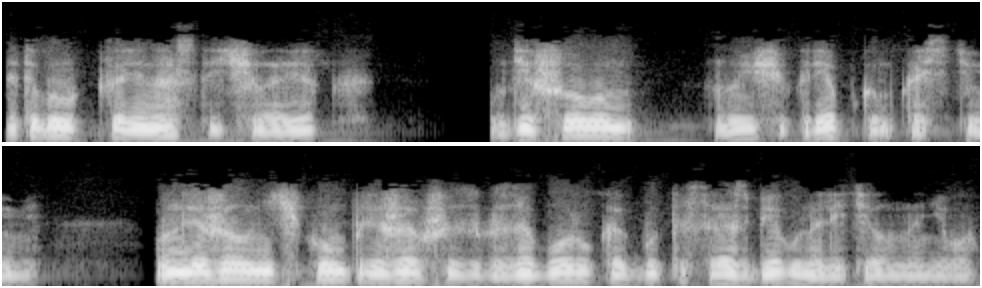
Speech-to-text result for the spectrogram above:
Это был коренастый человек в дешевом, но еще крепком костюме. Он лежал ничком, прижавшись к забору, как будто с разбегу налетел на него.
